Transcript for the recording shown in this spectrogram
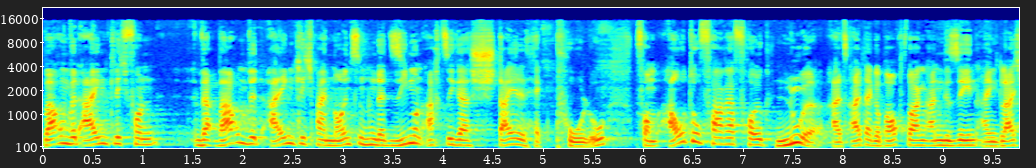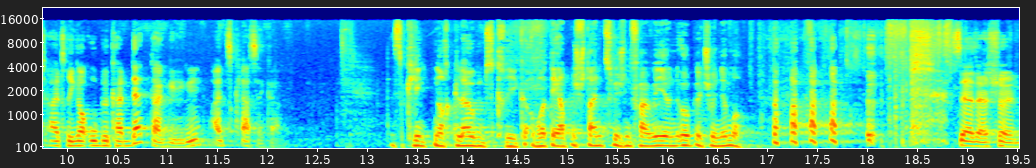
Warum wird eigentlich von Warum wird eigentlich mein 1987er Steilheck-Polo vom Autofahrervolk nur als alter Gebrauchtwagen angesehen, ein gleichaltriger Opel Kadett dagegen als Klassiker? Das klingt nach Glaubenskrieg, aber der bestand zwischen VW und Opel schon immer. Sehr, sehr schön.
